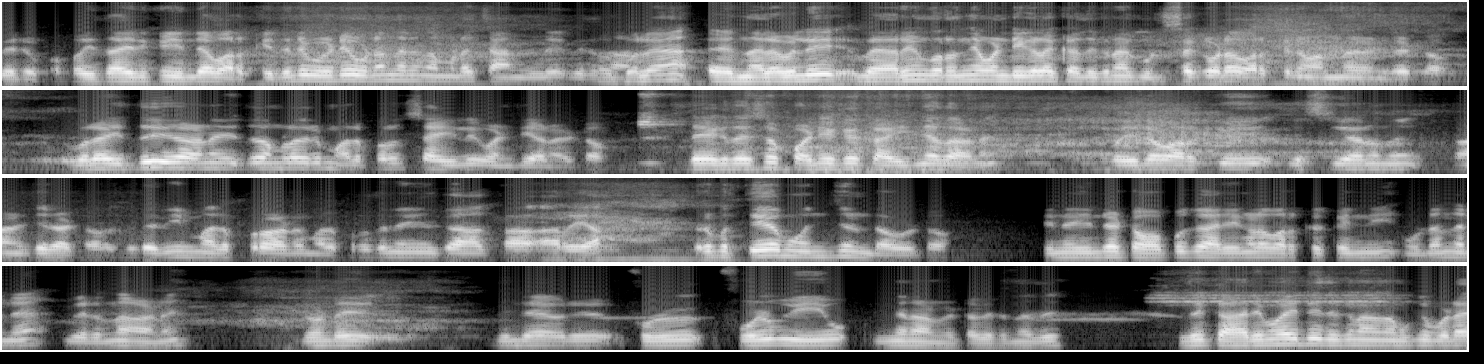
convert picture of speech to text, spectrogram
വരും. അപ്പൊ ഇതായിരിക്കും ഇതിന്റെ വർക്ക് ഇതിന്റെ വീഡിയോ ഉടൻ തന്നെ നമ്മുടെ ചാനലിൽ അതുപോലെ നിലവിൽ വേറെയും കുറഞ്ഞ വണ്ടികളൊക്കെ എടുക്കുന്ന ഗുഡ്സ് ഒക്കെ ഇവിടെ വർക്കിന് വന്നിട്ടുണ്ട് കേട്ടോ. അതുപോലെ ഇത് ആണ് ഇത് നമ്മളൊരു മലപ്പുറം ശൈലി വണ്ടിയാണ് കേട്ടോ. ഇത് ഏകദേശം പണിയൊക്കെ കഴിഞ്ഞതാണ്. അപ്പൊ ഇതിന്റെ വർക്ക് ജസ്റ്റ് ചെയ്യാനൊന്ന് കാണിച്ചു കേട്ടോ. ഇത് ഇനി മലപ്പുറമാണ്. മലപ്പുറത്തിന് നിങ്ങൾക്ക് അറിയാം. ഒരു പ്രത്യേക മൊഞ്ച് ഉണ്ടാവും കേട്ടോ. പിന്നെ ഇതിന്റെ ടോപ്പ് കാര്യങ്ങളെ വർക്കൊക്കെ ഇനി ഉടൻ തന്നെ വരുന്നതാണ്. അതുകൊണ്ട് ഇതിന്റെ ഒരു ഫുൾ ഫുൾ വ്യൂ ഇങ്ങനെയാണ് കേട്ടോ വരുന്നത്. ഇത് കാര്യമായിട്ട് ഇതിങ്ങനെ നമുക്കിവിടെ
